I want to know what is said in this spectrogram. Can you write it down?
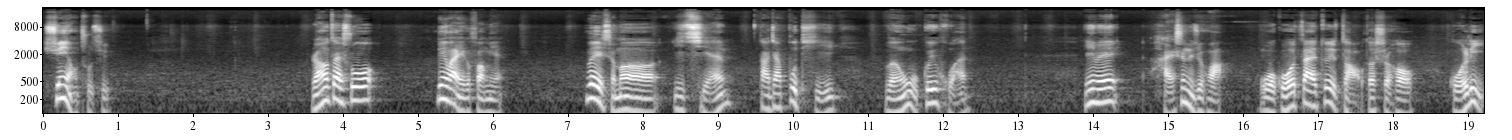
宣扬出去。然后再说另外一个方面。为什么以前大家不提文物归还？因为还是那句话，我国在最早的时候，国力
